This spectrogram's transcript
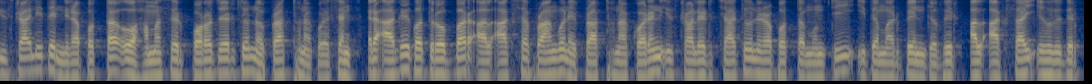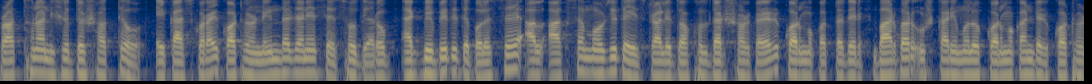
ইসরায়েলিদের নিরাপত্তা ও হামাসের পরাজয়ের জন্য প্রার্থনা করেছেন। এর আগে গত রোববার আল আকসা প্রাঙ্গণে প্রার্থনা করেন ইসরায়েলের জাতীয় নিরাপত্তা মন্ত্রী ইতেমার বেন গভীর আল আকসাই ইহুদিদের প্রার্থনা নিষিদ্ধ সত্ত্বেও এই কাজ করায় কঠোর নিন্দা জানিয়েছে সৌদি আরব। এক বিবৃতিতে বলেছে আল আকসা মসজিদে ইসরায়েলি দখলদার সরকারের কর্মকর্তাদের বারবার উস্কারিমূলক কর্মকাণ্ডের কঠোর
